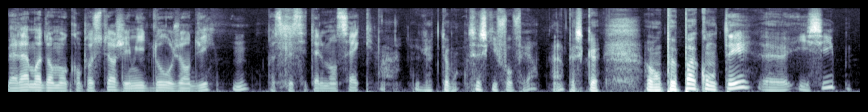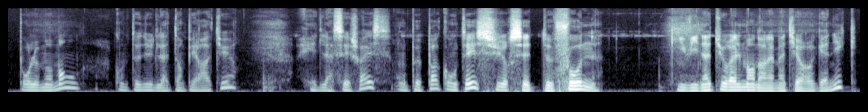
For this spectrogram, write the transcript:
Ben là, moi, dans mon composteur, j'ai mis de l'eau aujourd'hui Hmm. parce que c'est tellement sec. Exactement, c'est ce qu'il faut faire. hein, parce que on ne peut pas compter euh, ici, pour le moment, compte tenu de la température et de la sécheresse, on ne peut pas compter sur cette faune qui vit naturellement dans la matière organique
